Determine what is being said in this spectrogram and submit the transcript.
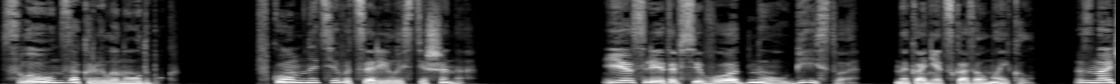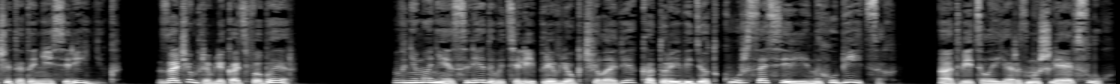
Слоун закрыла ноутбук. В комнате воцарилась тишина. «Если это всего одно убийство», — наконец сказал Майкл, — «значит, это не серийник. Зачем привлекать ФБР?» Внимание следователей привлек человек, который ведет курс о серийных убийцах, ответила я, размышляя вслух.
